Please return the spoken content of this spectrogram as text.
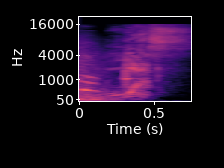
Yes!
